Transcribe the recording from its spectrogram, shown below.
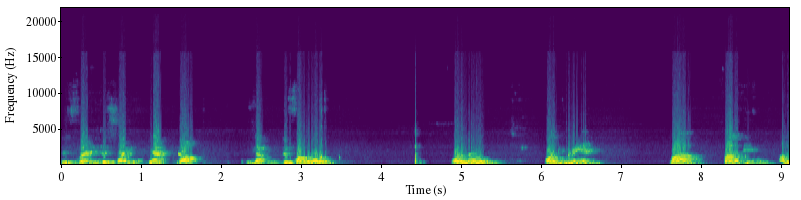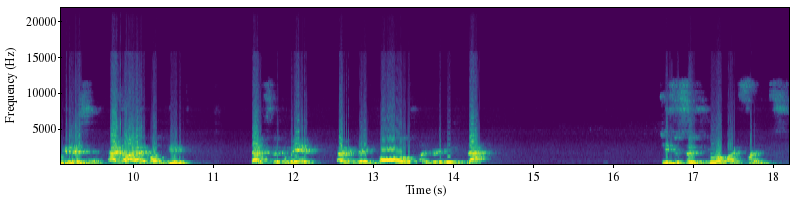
is ready to strike you down. No, He's got there's one rule, one rule, one command: love, love people unconditionally, as I have loved you. That's the command. Everything falls underneath that. Jesus says, You are my friends.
